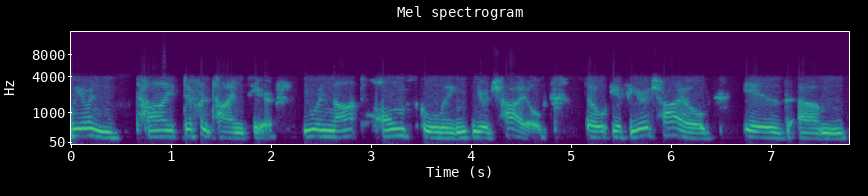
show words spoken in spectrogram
we're in time, different times here. You are not homeschooling your child. So if your child is, um,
